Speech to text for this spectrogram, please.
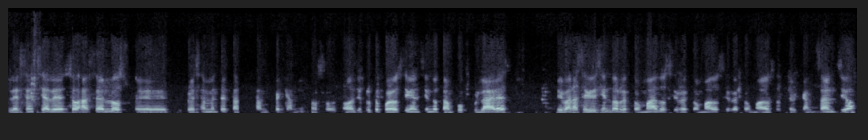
la esencia de eso, hacerlos eh, precisamente tan, tan pecaminosos, ¿no? Yo creo que por eso siguen siendo tan populares y van a seguir siendo retomados y retomados y retomados hasta el cansancio,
